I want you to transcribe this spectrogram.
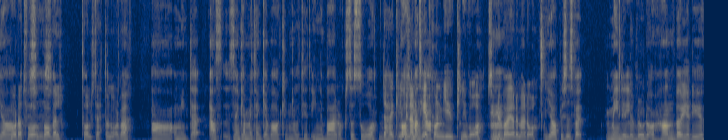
Ja, båda två precis. var väl 12-13 år va? Ja, om inte. Alltså, sen kan man ju tänka vad kriminalitet innebär också så. Det här är kriminalitet drar- på en mjuk nivå som Mm. du började med då. Ja precis för min lillebror då, han började ju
